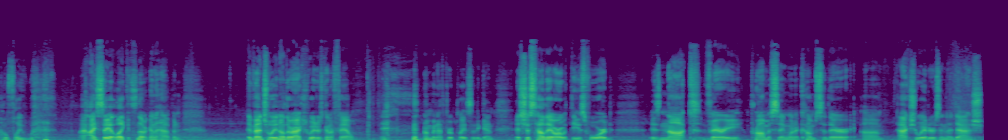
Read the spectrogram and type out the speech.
hopefully I say it like it's not gonna happen. Eventually another actuator is gonna fail. I'm gonna have to replace it again. It's just how they are with these. Ford is not very promising when it comes to their um, actuators in the dash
